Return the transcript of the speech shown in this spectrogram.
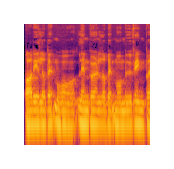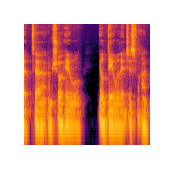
body a little bit more limber and a little bit more moving. But uh, I'm sure he'll he'll deal with it just fine.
